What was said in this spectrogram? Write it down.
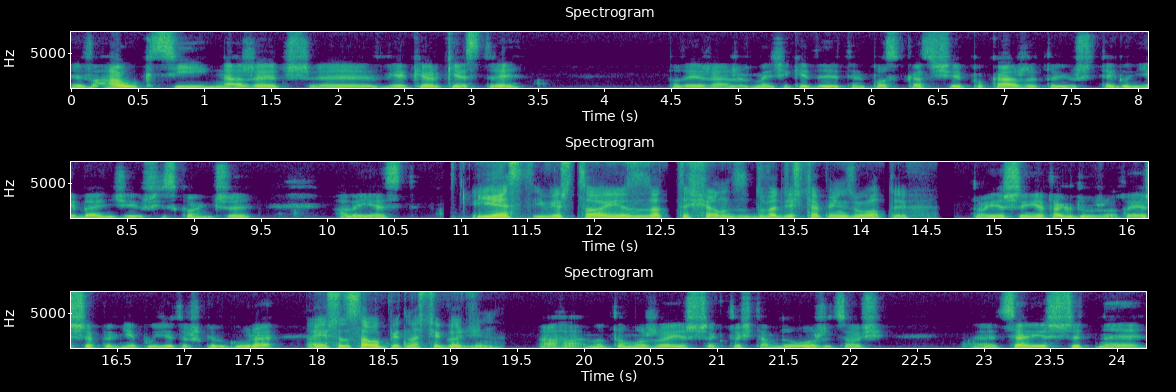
w aukcji na rzecz e, Wielkiej Orkiestry. Podejrzewam, że w momencie, kiedy ten podcast się pokaże, to już tego nie będzie, już się skończy, ale jest. Jest i wiesz co? Jest za 1025 zł. To jeszcze nie tak dużo. To jeszcze pewnie pójdzie troszkę w górę. A jeszcze zostało 15 godzin. Aha, no to może jeszcze ktoś tam dołoży coś. E, Cel jest szczytny.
